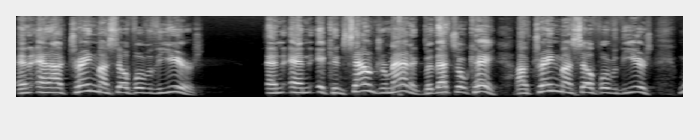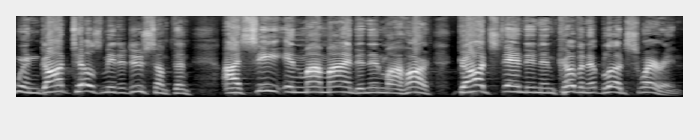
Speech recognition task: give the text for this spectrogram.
And, and I've trained myself over the years. And, and it can sound dramatic, but that's okay. I've trained myself over the years. When God tells me to do something, I see in my mind and in my heart God standing in covenant blood swearing.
